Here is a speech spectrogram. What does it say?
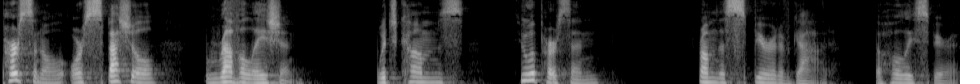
personal or special revelation, which comes to a person from the Spirit of God the Holy Spirit.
